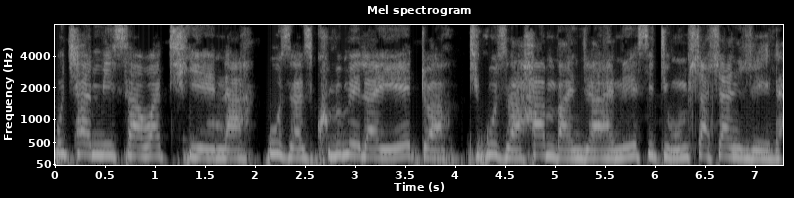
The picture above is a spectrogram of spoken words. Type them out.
Uchamisa wathi yena uzazikhulumela yedwa thi kuzahamba njani? Esithi ngumhlahlandlela.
